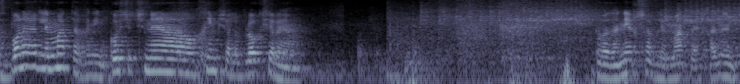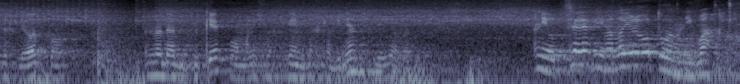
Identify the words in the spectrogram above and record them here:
אז בואו נרד למטה ונפגוש את שני האורחים של הוולוג של היום. טוב, אז אני עכשיו למטה, אחד מהם צריך להיות פה. אני לא יודע בדיוק איפה, אמר לי שמחכים מתחת לבניין שלי, אבל... אני יוצא, ואם אני לא אראה אותו, אז אני אברח לו.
